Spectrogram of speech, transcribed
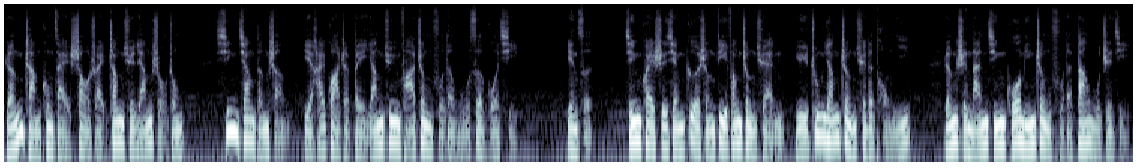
仍掌控在少帅张学良手中，新疆等省也还挂着北洋军阀政府的五色国旗，因此，尽快实现各省地方政权与中央政权的统一，仍是南京国民政府的当务之急。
